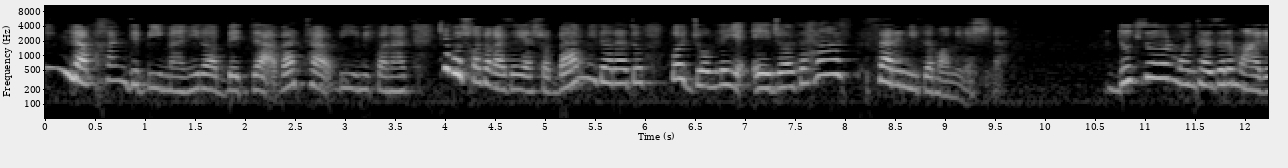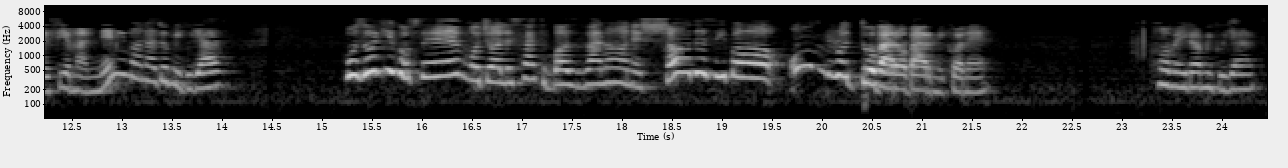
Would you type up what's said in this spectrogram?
این لبخند بیمعنی را به دعوت تعبیر می کند که بشقاب غذایش را بر می دارد و با جمله اجازه هست سر میز ما می نشیند. دکتر منتظر معرفی من نمی ماند و می گوید بزرگی گفته مجالست با زنان شاد و زیبا عمر رو دو برابر می‌کنه. همیرا می‌گوید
